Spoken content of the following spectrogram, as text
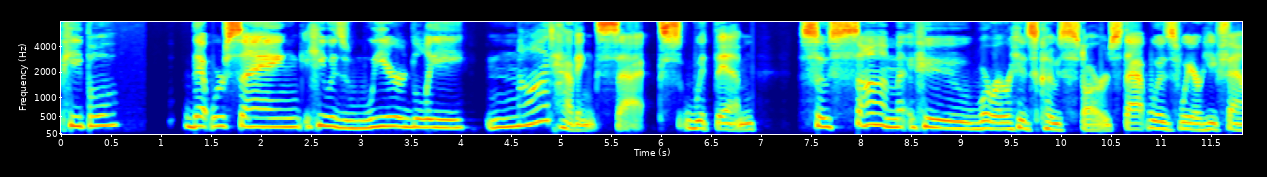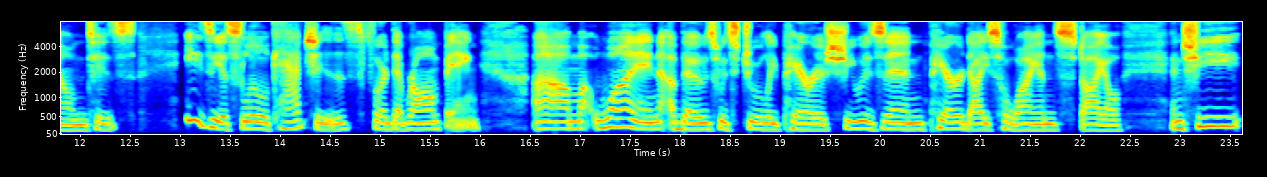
people that were saying he was weirdly not having sex with them. So, some who were his co stars, that was where he found his easiest little catches for the romping. Um, one of those was Julie Parrish. She was in Paradise Hawaiian Style. And she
